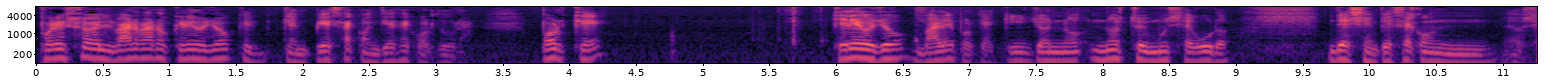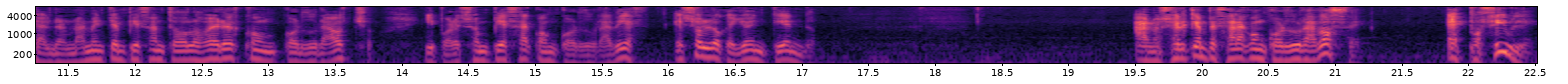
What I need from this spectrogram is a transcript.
Por eso el bárbaro creo yo que, empieza con 10 de cordura. Porque, creo yo, ¿vale? Porque aquí yo no, no estoy muy seguro de si empieza con... O sea, normalmente empiezan todos los héroes con cordura 8. Y por eso empieza con cordura 10. Eso es lo que yo entiendo. A no ser que empezara con cordura 12. Es posible.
